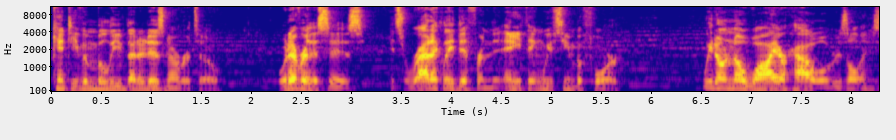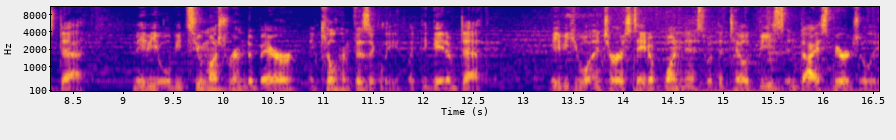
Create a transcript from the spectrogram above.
can't even believe that it is Naruto. Whatever this is, it's radically different than anything we've seen before. We don't know why or how it will result in his death. Maybe it will be too much for him to bear and kill him physically, like the Gate of Death. Maybe he will enter a state of oneness with the tailed beast and die spiritually.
